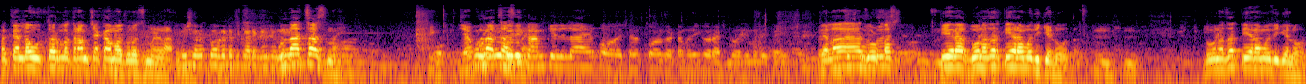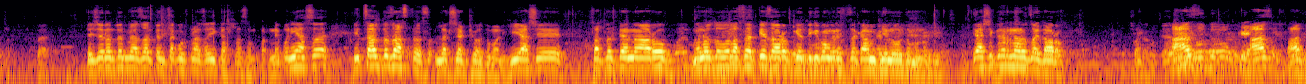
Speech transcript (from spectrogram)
पण त्यांना उत्तर मात्र आमच्या कामातूनच मिळणार. कुणाचाच नाही. या कुणाचाच पूर्वी नाही. काम केलेलं आहे प- शरद पवार गटामध्ये किंवा राष्ट्रवादीमध्ये काही? त्याला जवळपास तेरा दोन हजार तेरा मध्ये केलं होतं. दोन हजार तेरा मध्ये गेलं होतं. त्याच्यानंतर माझा त्यांचा कुठलाचाही कसला संपर्क नाही. पण हे असं हे चालतंच असतं लक्षात ठेवा तुम्हाला. हे असे सातत्यानं आरोप मनोज असं तेच आरोप केले की काँग्रेसचं काम केलं होतं म्हणून. हे असे करणारच आहेत आरोप. आज आज आज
